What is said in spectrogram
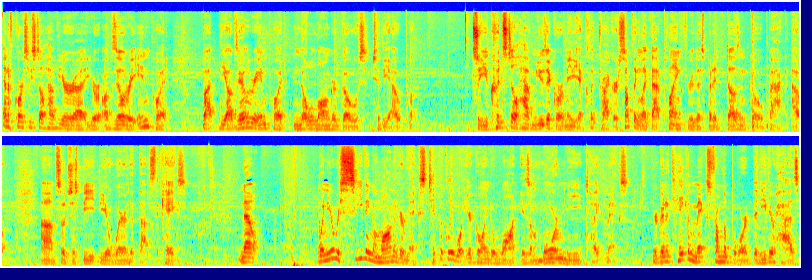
And of course, you still have your uh, your auxiliary input, but the auxiliary input no longer goes to the output. So you could still have music or maybe a click track or something like that playing through this, but it doesn't go back out. Um, so it's just be, be aware that that's the case. Now, when you're receiving a monitor mix, typically what you're going to want is a more me type mix. You're going to take a mix from the board that either has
